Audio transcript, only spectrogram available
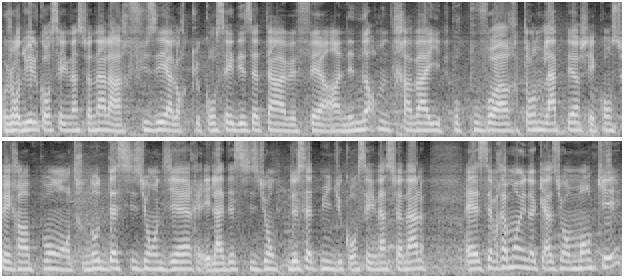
Aujourd'hui, le Conseil national a refusé alors que le Conseil des États avait fait un énorme travail pour pouvoir tendre la perche et construire un pont entre notre décision d'hier et la décision de cette nuit du Conseil national. C'est vraiment une occasion manquée,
